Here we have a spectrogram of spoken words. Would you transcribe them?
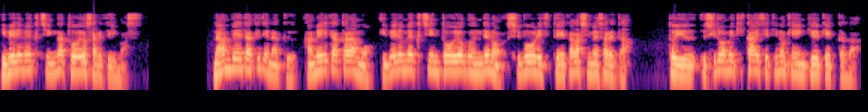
イベルメクチンが投与されています。南米だけでなく、アメリカからもイベルメクチン投与群での死亡率低下が示されたという後ろ向き解析の研究結果が、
